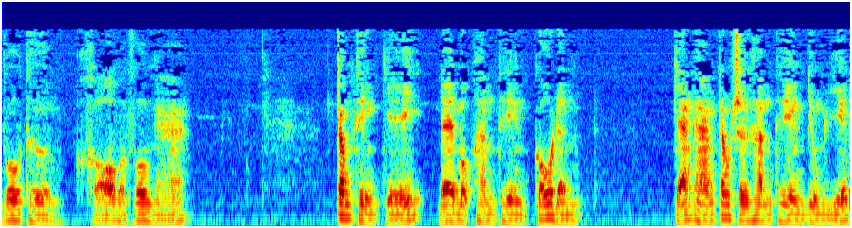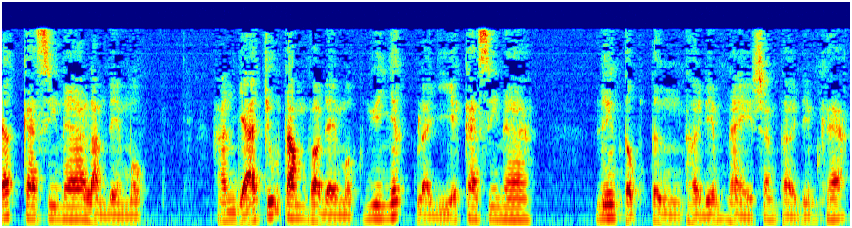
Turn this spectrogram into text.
vô thường, khổ và vô ngã. Trong thiền chỉ, đề mục hành thiền cố định. Chẳng hạn trong sự hành thiền dùng dĩa đất Casina làm đề mục, hành giả chú tâm vào đề mục duy nhất là dĩa Casina, liên tục từng thời điểm này sang thời điểm khác.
